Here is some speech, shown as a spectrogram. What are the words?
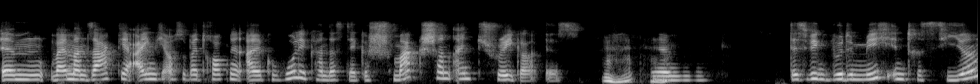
ähm, weil man sagt ja eigentlich auch so bei trockenen Alkoholikern, dass der Geschmack schon ein Trigger ist. Mhm, mhm. ähm, deswegen würde mich interessieren,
